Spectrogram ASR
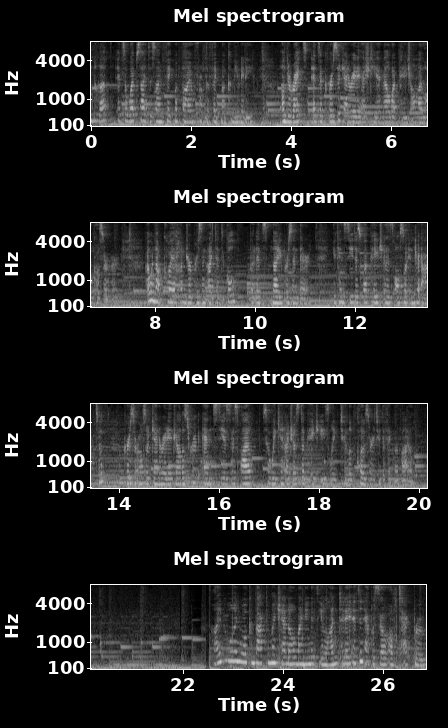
On the left, it's a website design Figma file from the Figma community. On the right, it's a cursor-generated HTML web page on my local server. I would not call it 100% identical, but it's 90% there. You can see this web page is also interactive. Cursor also generated JavaScript and CSS file, so we can adjust the page easily to look closer to the Figma file. Hi everyone, welcome back to my channel. My name is Yilan. Today is an episode of Tech Brew.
